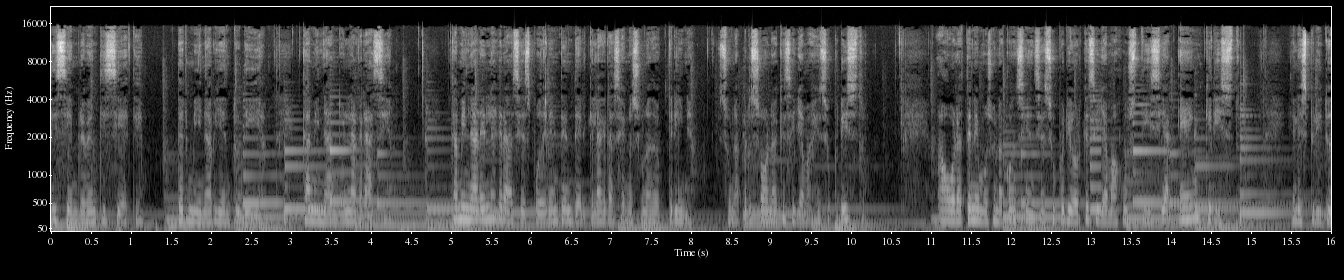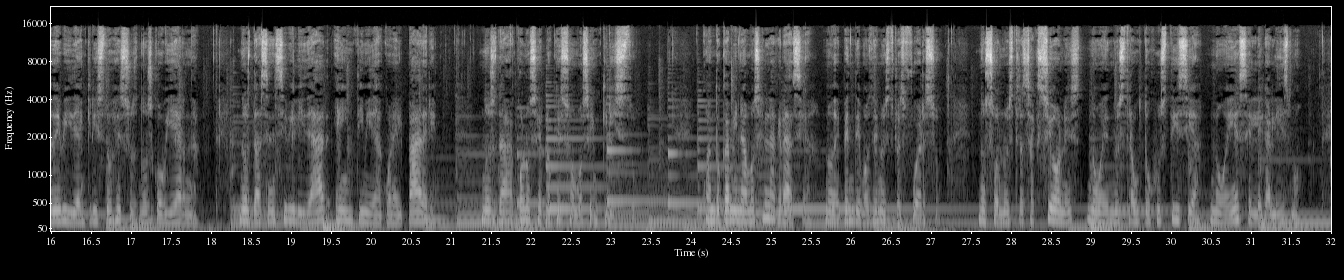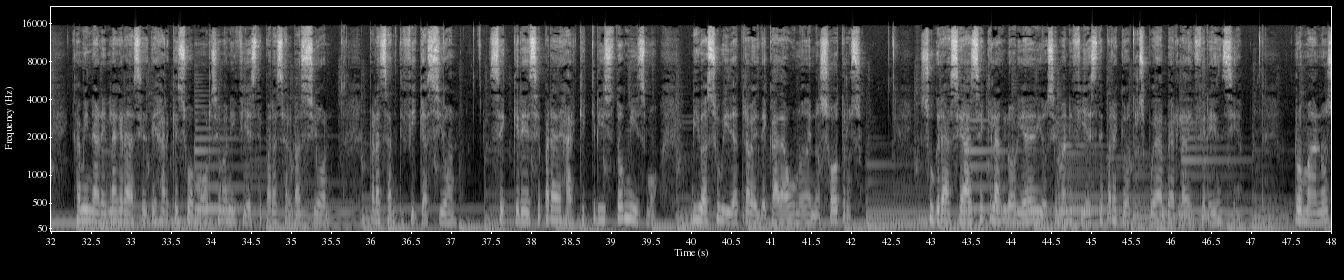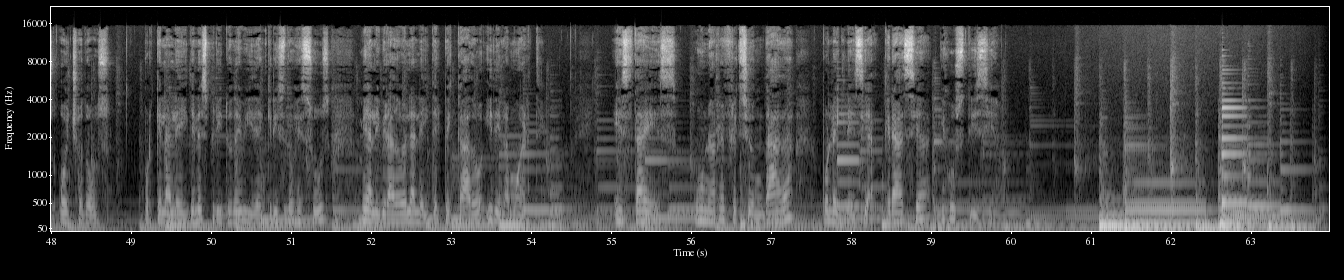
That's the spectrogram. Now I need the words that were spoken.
Diciembre 27. Termina bien tu día, caminando en la gracia. Caminar en la gracia es poder entender que la gracia no es una doctrina, es una persona que se llama Jesucristo. Ahora tenemos una conciencia superior que se llama justicia en Cristo. El espíritu de vida en Cristo Jesús nos gobierna, nos da sensibilidad e intimidad con el Padre, nos da a conocer lo que somos en Cristo. Cuando caminamos en la gracia, no dependemos de nuestro esfuerzo, no son nuestras acciones, no es nuestra autojusticia, no es el legalismo. Caminar en la gracia es dejar que su amor se manifieste para salvación, para santificación. Se crece para dejar que Cristo mismo viva su vida a través de cada uno de nosotros. Su gracia hace que la gloria de Dios se manifieste para que otros puedan ver la diferencia. Romanos 8:2 Porque la ley del Espíritu de vida en Cristo Jesús me ha librado de la ley del pecado y de la muerte. Esta es una reflexión dada por la Iglesia Gracia y Justicia.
